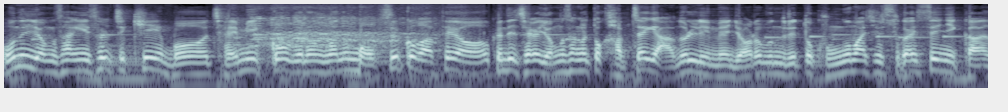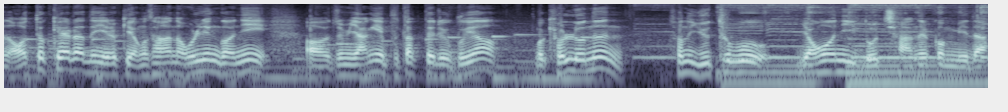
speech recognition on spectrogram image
오늘 영상이 솔직히 뭐 재밌고 그런 거는 뭐 없을 것 같아요. 근데 제가 영상을 또 갑자기 안 올리면 여러분들이 또 궁금하실 수가 있으니까 어떻게라도 이렇게 영상 하나 올린 거니 어, 좀 양해 부탁드리고요. 뭐 결론은 저는 유튜브 영원히 놓지 않을 겁니다.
